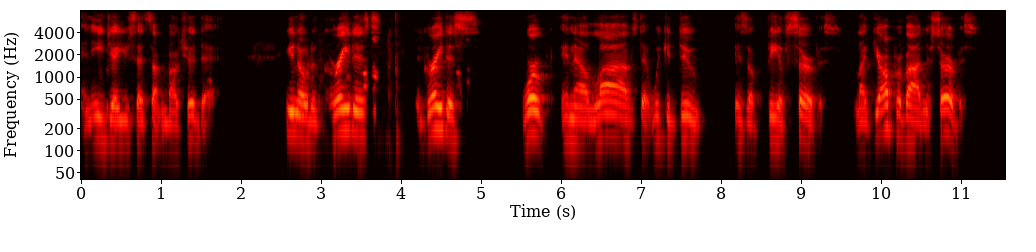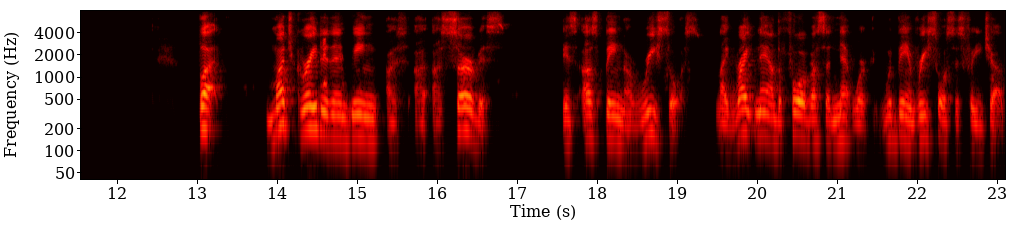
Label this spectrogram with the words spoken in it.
and EJ, you said something about your dad. You know, the greatest, the greatest work in our lives that we could do is a be of service. Like y'all providing a service. But much greater than being a, a, a service is us being a resource. Like right now, the four of us are network. We're being resources for each other.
